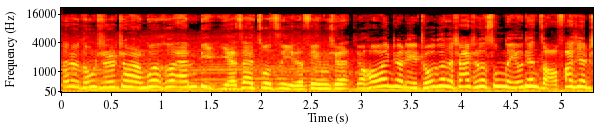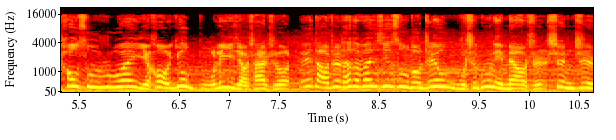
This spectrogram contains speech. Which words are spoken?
在这同时，郑上官和 MB 也在做自己的飞行圈。九号弯这里，卓哥的刹车松的有点早，发现超速入弯以后又补了一脚刹车，也导致他的弯心速度只有五十公里每小时，甚至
